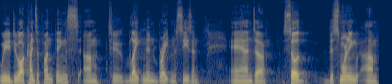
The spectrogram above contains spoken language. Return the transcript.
we do all kinds of fun things um, to lighten and brighten the season. And uh, so this morning, um,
